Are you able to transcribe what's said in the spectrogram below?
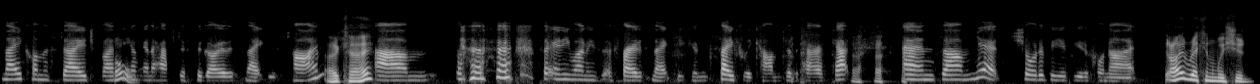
snake on the stage, but I think Oh. I'm going to have to forgo the snake this time. Okay. Um, so anyone who's afraid of snakes, you can safely come to the Paris Cat. and um, yeah, it's sure to be a beautiful night. I reckon we should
